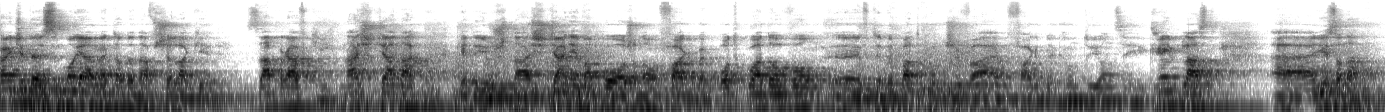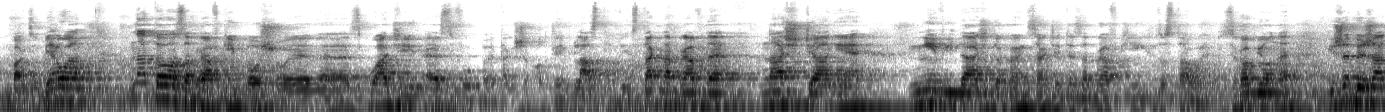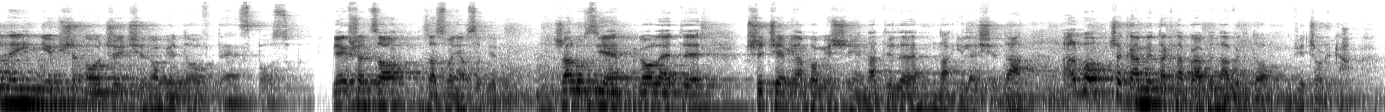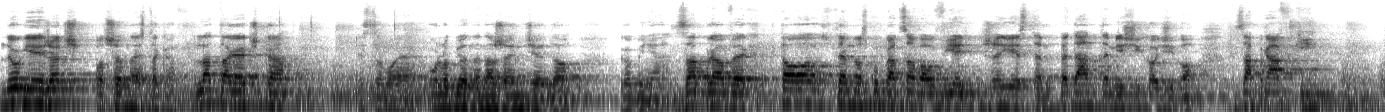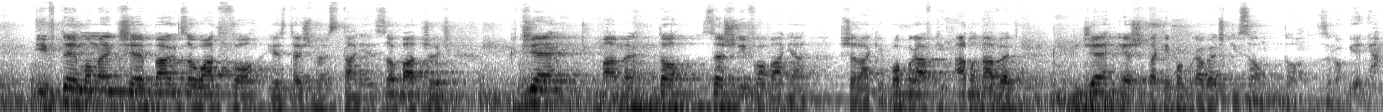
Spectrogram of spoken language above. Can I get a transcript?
Słuchajcie, to jest moja metoda na wszelakie zaprawki na ścianach, kiedy już na ścianie mam położoną farbę podkładową. E, W tym wypadku używałem farby gruntującej Grainplast. E, Jest ona bardzo biała. Na to zaprawki poszły e, z gładzi SWP, także od Grainplasta, więc tak naprawdę na ścianie nie widać do końca, gdzie te zaprawki zostały zrobione i żeby żadnej nie przeoczyć, robię to w ten sposób. Pierwsze co, zasłaniam sobie żaluzje, rolety, przyciemniam pomieszczenie na tyle, na ile się da, albo czekamy tak naprawdę nawet do wieczorka. Druga rzecz, potrzebna jest taka latareczka, jest to moje ulubione narzędzie do robienia zaprawek. Kto ze mną współpracował wie, że jestem pedantem, jeśli chodzi o zaprawki. I w tym momencie bardzo łatwo jesteśmy w stanie zobaczyć, gdzie mamy do zeszlifowania wszelakie poprawki, albo nawet gdzie jeszcze takie popraweczki są do zrobienia.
